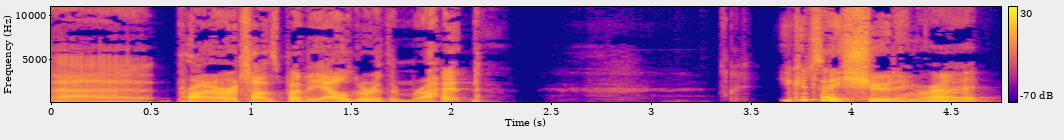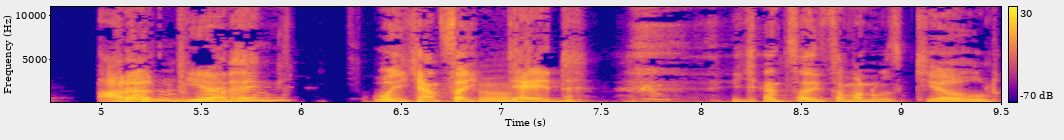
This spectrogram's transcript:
uh, prioritized by the algorithm, right? You could say shooting, right? I don't. Couldn't you? I Don't don't think? Well, you can't say dead. you can't say someone was killed.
